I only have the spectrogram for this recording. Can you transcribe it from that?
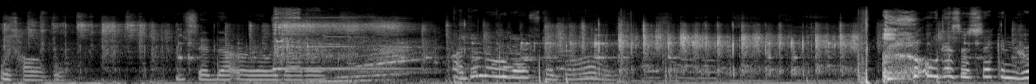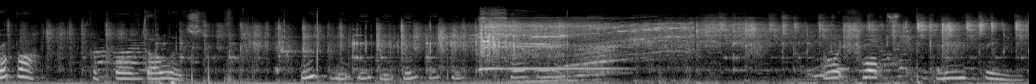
was horrible. You said that really bad. I don't know what else to buy. Oh, there's a second dropper for twelve dollars. Oh, it drops blue things.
